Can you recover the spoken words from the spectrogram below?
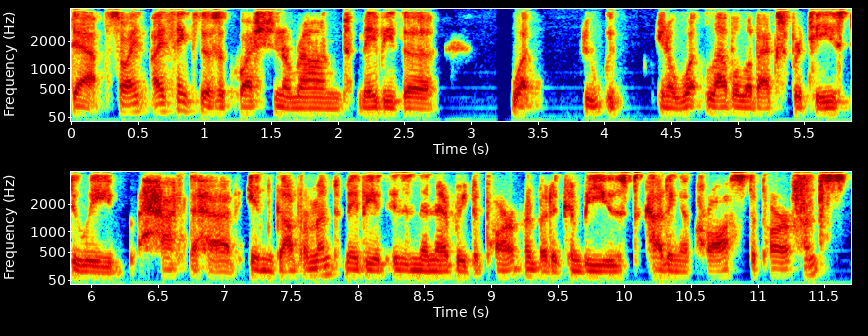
depth. So I, I think there's a question around maybe the what you know what level of expertise do we have to have in government? Maybe it isn't in every department, but it can be used cutting across departments.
